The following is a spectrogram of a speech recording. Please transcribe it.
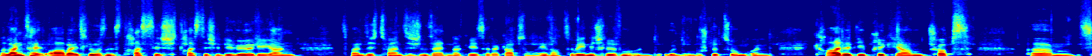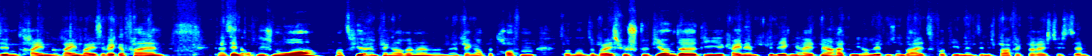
der Langzeitarbeitslosen ist drastisch, drastisch in die Höhe gegangen. 2020 in Zeiten der Krise, da gab es auch einfach zu wenig Hilfen und, und Unterstützung. Und gerade die prekären Jobs ähm, sind rein, reinweise weggefallen. Da sind auch nicht nur Hartz-IV-Empfängerinnen und Empfänger betroffen, sondern zum Beispiel Studierende, die keine Gelegenheit mehr hatten, ihren Lebensunterhalt zu verdienen, wenn sie nicht BAföG-berechtigt sind,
